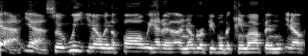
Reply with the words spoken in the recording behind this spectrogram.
Yeah, yeah. So we, you know, in the fall we had a, a, number of people that came up, and you know,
